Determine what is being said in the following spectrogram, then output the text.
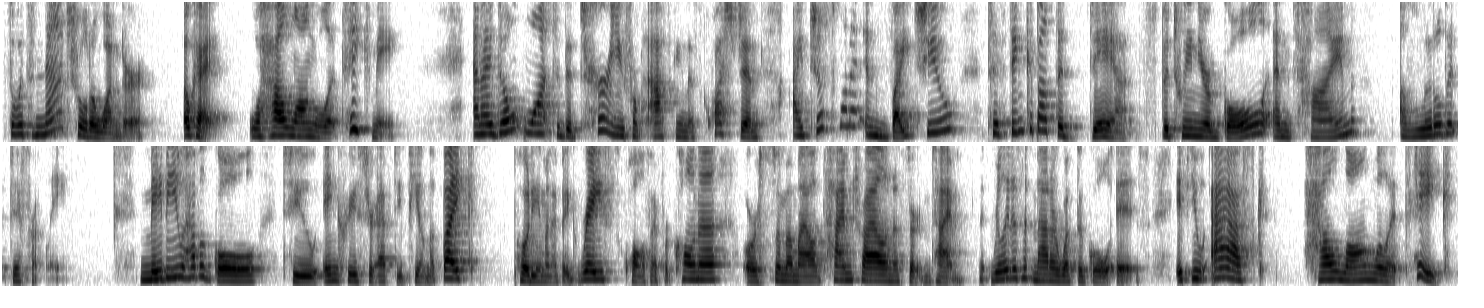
So it's natural to wonder okay, well, how long will it take me? And I don't want to deter you from asking this question. I just want to invite you to think about the dance between your goal and time a little bit differently. Maybe you have a goal to increase your FTP on the bike, podium in a big race, qualify for Kona, or swim a mile time trial in a certain time. It really doesn't matter what the goal is. If you ask, how long will it take?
